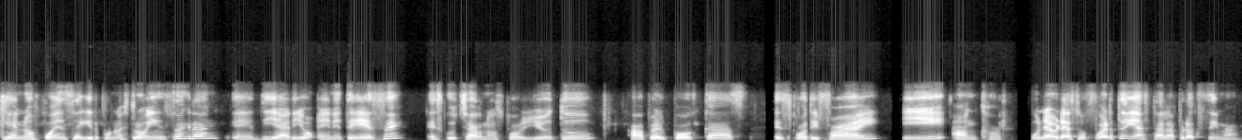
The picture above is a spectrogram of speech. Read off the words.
que nos pueden seguir por nuestro Instagram, eh, Diario NTS, escucharnos por YouTube, Apple Podcast, Spotify y Anchor. Un abrazo fuerte y hasta la próxima.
